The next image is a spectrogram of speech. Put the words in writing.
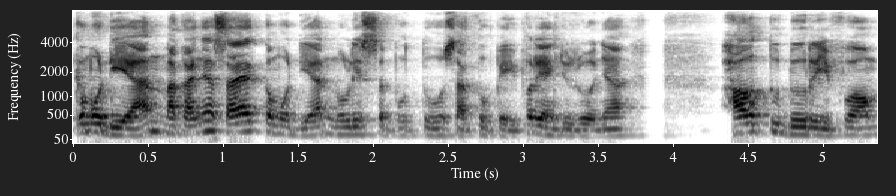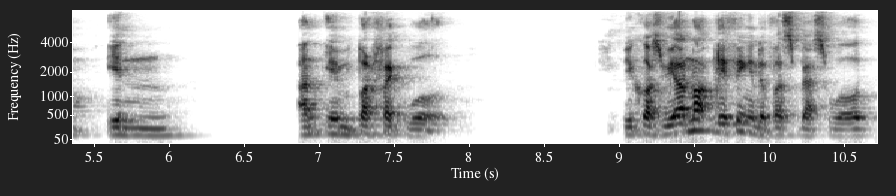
kemudian makanya saya kemudian nulis sebutu satu paper yang judulnya How to do Reform in an Imperfect World. Because we are not living in the first best world,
